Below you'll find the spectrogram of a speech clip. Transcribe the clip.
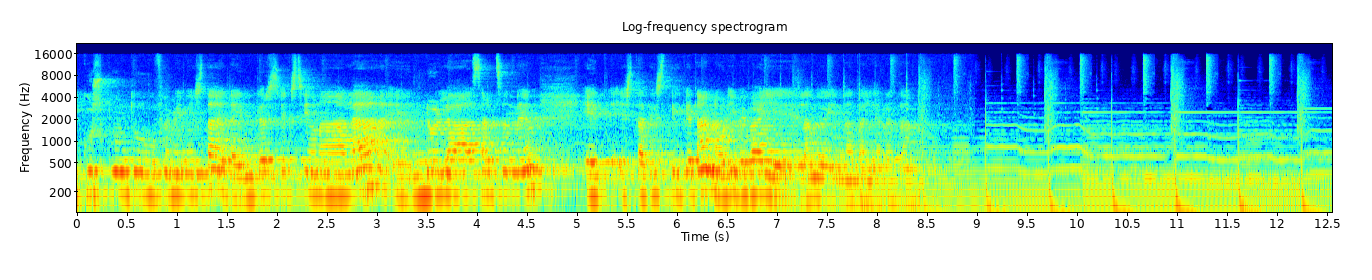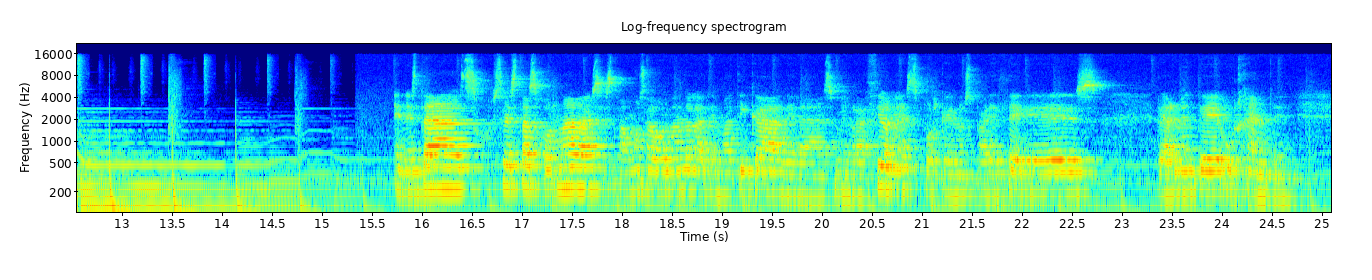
ikuspuntu feminista eta intersekzionala e, nola sartzen den et, estatistiketan hori bebai e, landu egin da tailerretan. Estas sextas jornadas estamos abordando la temática de las migraciones porque nos parece que es realmente urgente.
